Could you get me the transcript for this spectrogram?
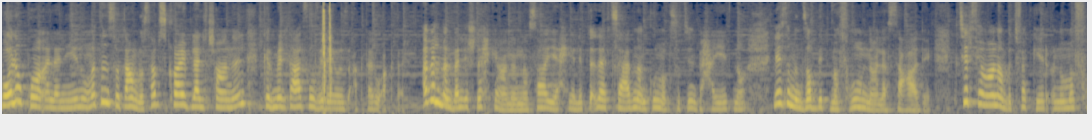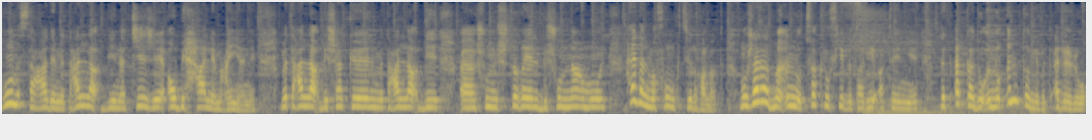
follow Point à la وما تنسوا تعملوا subscribe لل channel كرمال تعرفوا videos أكثر وأكثر قبل ما نبلش نحكي عن النصايح يلي بتقدر تساعدنا نكون مبسوطين بحياتنا لازم نظبط مفهومنا للسعادة. كثير في عالم بتفكر إنه مفهوم السعادة متعلق بنتيجة أو بحالة معينة. متعلق بشكل متعلق بشو آه، بنشتغل بشو بنعمل. هذا المفهوم كثير غلط. مجرد ما إنه تفكروا فيه بطريقة ثانية بتتأكدوا إنه أنتم اللي بتقرروا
